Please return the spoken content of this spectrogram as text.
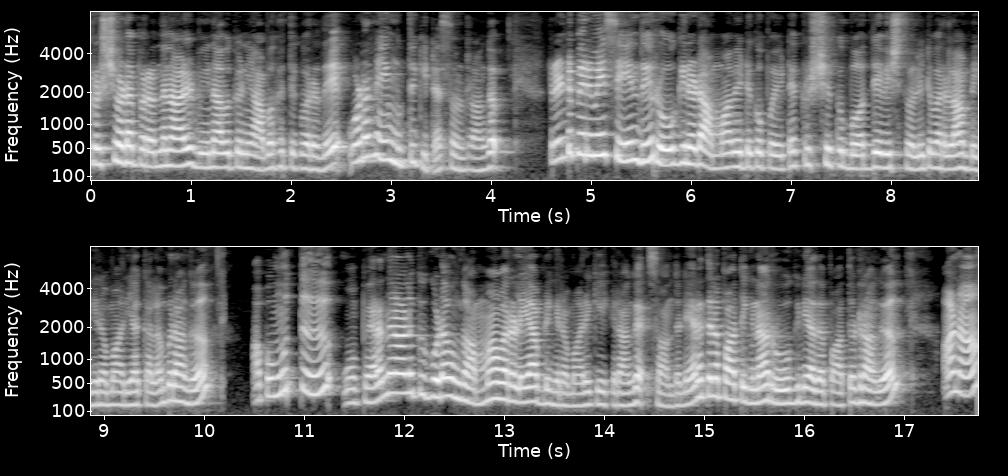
கிறிஷோட பிறந்தநாள் மீனாவுக்கு ஞாபகத்துக்கு வருது உடனே முத்துக்கிட்ட சொல்கிறாங்க ரெண்டு பேருமே சேர்ந்து ரோகினோட அம்மா வீட்டுக்கு போயிட்டு கிறிஷுக்கு பர்த்டே விஷ் சொல்லிட்டு வரலாம் அப்படிங்கிற மாதிரியா கிளம்புறாங்க. அப்போ முத்து உன் பிறந்த நாளுக்கு கூட உங்கள் அம்மா வரலையா? அப்படிங்கிற மாதிரி கேட்குறாங்க ஸோ அந்த நேரத்தில் பார்த்தீங்கன்னா ரோகிணி அதை பார்த்துடுறாங்க ஆனால்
